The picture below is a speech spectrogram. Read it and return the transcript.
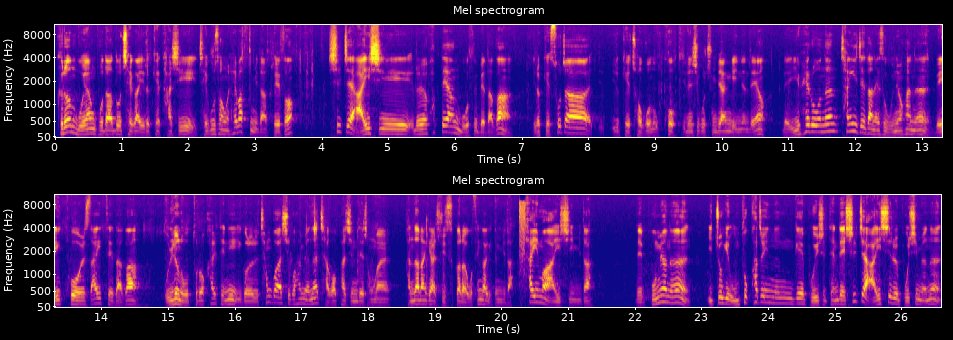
그런 모양보다도 제가 이렇게 다시 재구성을 해봤습니다. 그래서 실제 IC를 확대한 모습에다가 이렇게 소자 이렇게 적어 놓고 이런 식으로 준비한 게 있는데요. 네, 이 회로는 창의재단에서 운영하는 메이콜 사이트에다가 올려놓도록 할 테니 이걸 참고하시고 하면은 작업하시는데 정말 간단하게 할 수 있을 거라고 생각이 듭니다. 타이머 IC입니다. 네, 보면은 이쪽에 움푹 파져 있는 게 보이실 텐데 실제 IC를 보시면은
